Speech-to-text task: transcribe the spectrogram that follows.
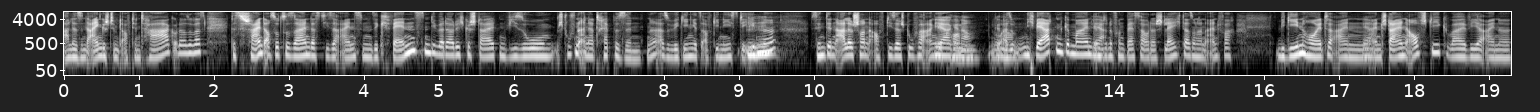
alle sind eingestimmt auf den Tag oder sowas. Das scheint auch so zu sein, dass diese einzelnen Sequenzen, die wir dadurch gestalten, wie so Stufen einer Treppe sind. Ne? Also wir gehen jetzt auf die nächste mhm. Ebene sind denn alle schon auf dieser Stufe angekommen? Ja, genau, genau. Also nicht wertend gemeint ja. im Sinne von besser oder schlechter, sondern einfach, wir gehen heute einen, ja. einen steilen Aufstieg, weil wir eine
